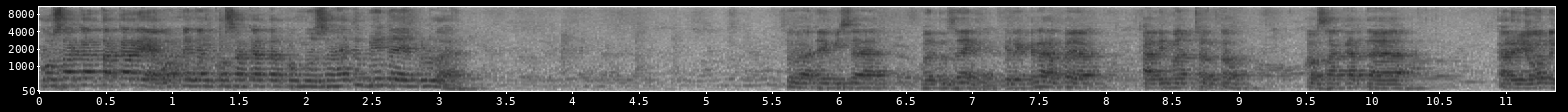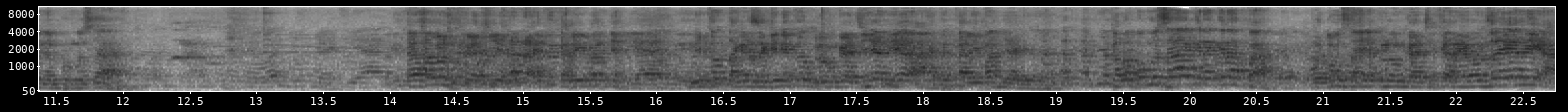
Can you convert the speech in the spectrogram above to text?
Kosakata karyawan dengan kosakata pengusaha itu beda yang keluar. Coba ada yang bisa bantu saya nggak? Kira-kira apa ya? Kalimat contoh kosakata karyawan dengan pengusaha belum gajian, nah itu kalimatnya. Ini kok tanggal segini kok belum gajian ya, itu kalimatnya gitu. Kalau pengusaha kira-kira apa? Waduh, saya belum gaji karyawan saya nih ya.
